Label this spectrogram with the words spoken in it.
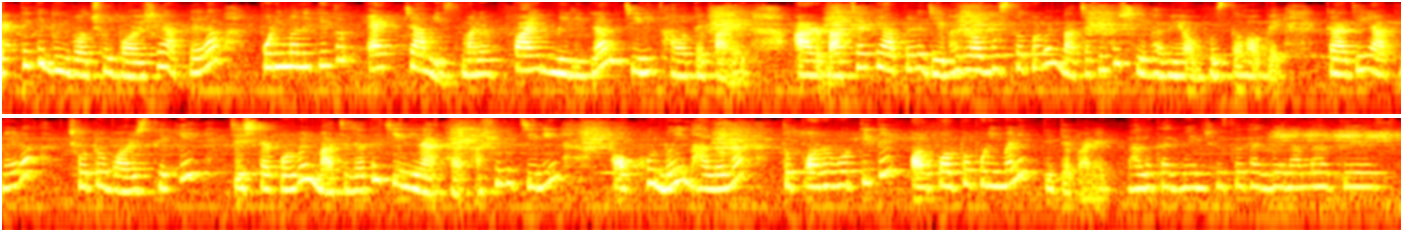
এক থেকে দুই বছর বয়সে আপনারা পরিমাণে কিন্তু এক চামিচ মানে ফাইভ মিলিগ্রাম চিনি খাওয়াতে পারেন। আর বাচ্চাকে আপনারা যেভাবে অভ্যস্ত করবেন, বাচ্চা কিন্তু সেভাবেই অভ্যস্ত হবে। কাজেই আপনারা ছোট বয়স থেকেই চেষ্টা করবেন বাচ্চা যাতে চিনি না খায়। আসলে চিনি কখনোই ভালো না, তো পরবর্তীতে অল্প অল্প পরিমাণে দিতে পারেন। ভালো থাকবেন, সুস্থ থাকবেন, আল্লাহ হাফেজ।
